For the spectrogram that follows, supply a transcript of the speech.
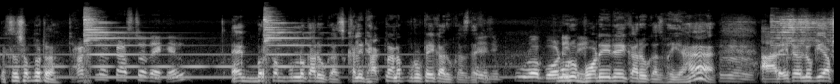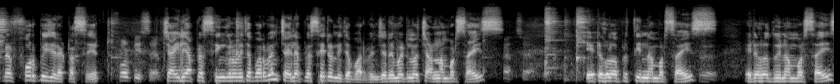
দেখছেন শব্দটা? ঢাকনার কাজটা দেখেন। একবার সম্পূর্ণ কারুকাজ খালি ঢাকনা না পুরোটাই কারুকাজ দেখেন। পুরো বডি পুরো বডিটাই কারুকাজ ভাইয়া হ্যাঁ? আর এটা হলো কি আপনার ফোর পিসের একটা সেট চাইলে আপনার সিঙ্গেল নিতে পারবেন চাইলে আপনার সেটও নিতে পারবেন যেরকম এটা হলো চার নম্বর সাইজ আচ্ছা। এটা হলো আপনার তিন নাম্বার সাইজ এটা হলো দুই নম্বর সাইজ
